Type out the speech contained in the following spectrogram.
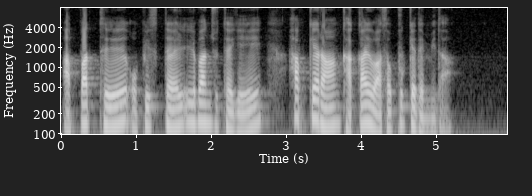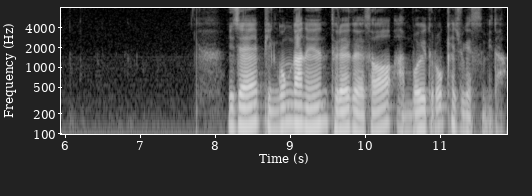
아파트, 오피스텔, 일반 주택이 합계랑 가까이 와서 붙게 됩니다. 이제 빈 공간은 드래그해서 안 보이도록 해주겠습니다.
